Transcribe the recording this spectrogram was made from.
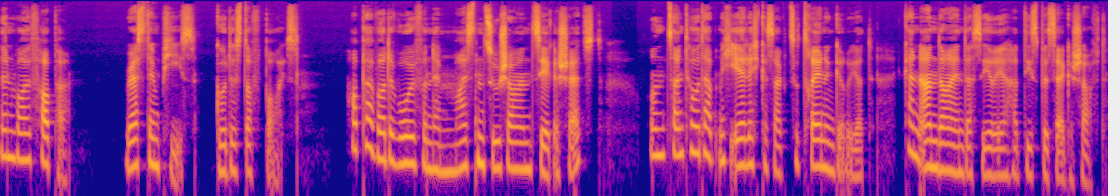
den Wolf Hopper. Rest in Peace, Goodest of Boys. Hopper wurde wohl von den meisten Zuschauern sehr geschätzt, und sein Tod hat mich ehrlich gesagt zu Tränen gerührt, kein anderer in der Serie hat dies bisher geschafft.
